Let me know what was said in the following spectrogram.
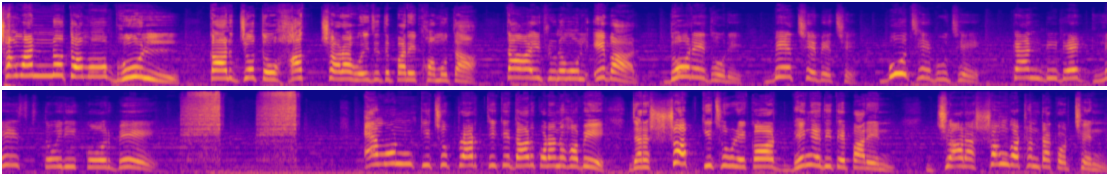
সামান্যতম ভুল। কার্যত হাতছাড়া হয়ে যেতে পারে ক্ষমতা। তাই তৃণমূল এবার ধরে ধরে, বেছে বেছে, বুঝে বুঝে ক্যান্ডিডেট লিস্ট তৈরি করবে। এমন কিছু প্রার্থীকে দাঁড় করানো হবে যারা সব কিছু রেকর্ড ভেঙে দিতে পারেন। যারা সংগঠনটা করছেন,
